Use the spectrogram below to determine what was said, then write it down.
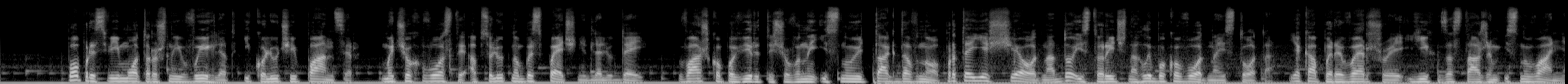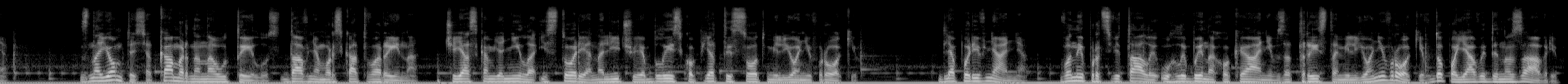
Попри свій моторошний вигляд і колючий панцир, мечохвости абсолютно безпечні для людей. Важко повірити, що вони існують так давно, проте є ще одна доісторична глибоководна істота, яка перевершує їх за стажем існування. Знайомтеся, камерна наутилус, давня морська тварина, чия скам'яніла історія налічує близько 500 мільйонів років. Для порівняння, вони процвітали у глибинах океанів за 300 мільйонів років до появи динозаврів.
